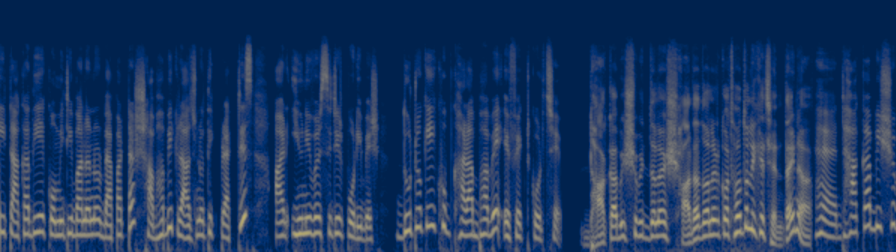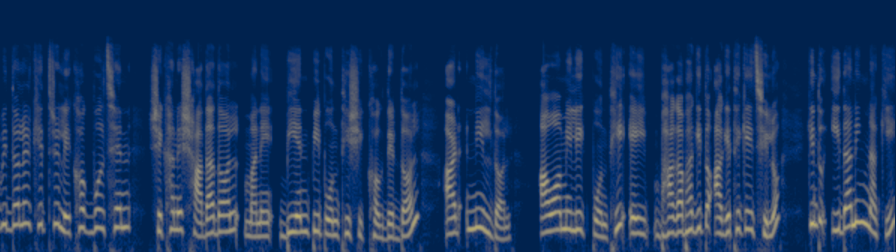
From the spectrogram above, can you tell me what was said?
এই টাকা দিয়ে কমিটি বানানোর ব্যাপারটা স্বাভাবিক রাজনৈতিক প্র্যাকটিস আর ইউনিভার্সিটির পরিবেশ, দুটোকেই খুব খারাপভাবে এফেক্ট করছে। ঢাকা বিশ্ববিদ্যালয়ের সাদা দলের কথাও তো লিখেছেন, তাই না? হ্যাঁ ঢাকা বিশ্ববিদ্যালয়ের ক্ষেত্রে লেখক বলছেন, সেখানে সাদা দল মানে বিএনপি-পন্থী শিক্ষকদের দল আর নীল দল। আওয়ামী লীগপন্থী এই ভাগাভাগি তো আগে থেকেই ছিল, কিন্তু ইদানিং নাকি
